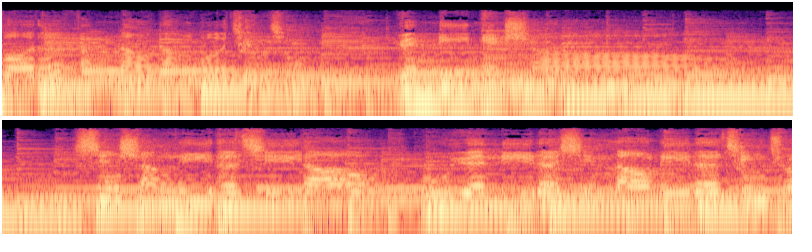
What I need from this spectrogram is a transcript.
我的烦恼，当我渐渐远离年少。献上你的祈祷，不愿你的辛劳，你的青春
